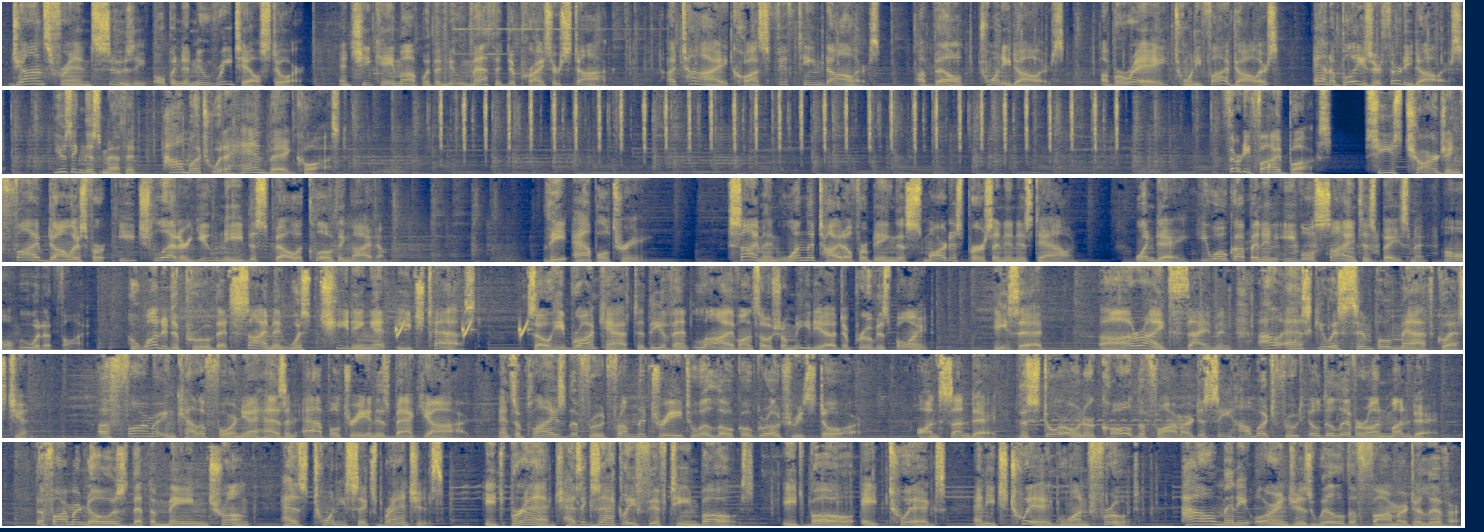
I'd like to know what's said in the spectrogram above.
John's friend Susie opened a new retail store, and she came up with a new method to price her stock. A tie cost $15, a belt $20, a beret $25, and a blazer $30. Using this method, how much would a handbag cost? Thirty-five bucks. She's charging $5 for each letter you need to spell a clothing item. The Apple Tree. Simon won the title for being the smartest person in his town. One day, he woke up in an evil scientist's basement. Oh, who would have thought? Who wanted to prove that Simon was cheating at each test. So he broadcasted the event live on social media to prove his point. He said, All right, Simon, I'll ask you a simple math question. A farmer in California has an apple tree in his backyard and supplies the fruit from the tree to a local grocery store. On Sunday, the store owner called the farmer to see how much fruit he'll deliver on Monday. The farmer knows that the main trunk has 26 branches. Each branch has exactly 15 boughs, each bough 8 twigs, and each twig 1 fruit. How many oranges will the farmer deliver?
